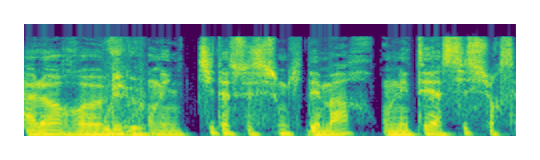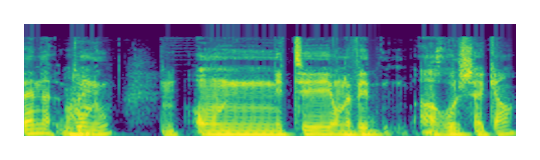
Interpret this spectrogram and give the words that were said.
Alors, euh, vu qu'on est une petite association qui démarre, on était à 6 sur scène, Ouais. dont nous. Mm. On était, on avait un rôle chacun.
